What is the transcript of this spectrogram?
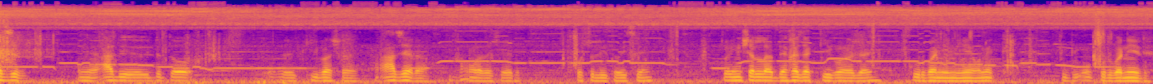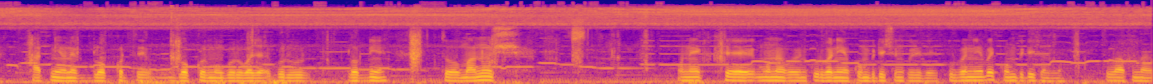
আজের আদি, এটা তো কি ভাষায় আজেরা বাংলাদেশের প্রচলিত হয়েছে তো ইনশাল্লাহ দেখা যাক কী করা যায়। কুরবানি নিয়ে অনেক কুরবানির হাট নিয়ে অনেক ব্লক করতে ব্লক করব, গরু বাজার, গরুর ব্লগ নিয়ে। তো মানুষ অনেক মনে করেন কুরবানি কম্পিটিশন করে দেয়। কুরবানি ভাই কম্পিটিশন না। এগুলো আপনার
